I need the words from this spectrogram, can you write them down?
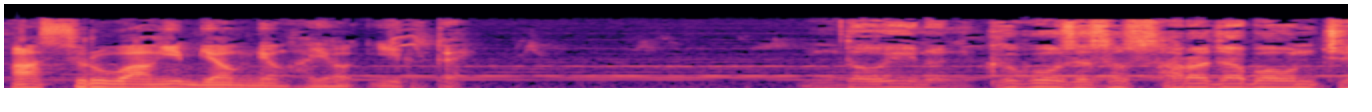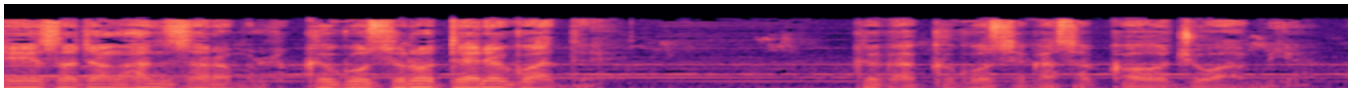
아수르 왕이 명령하여 이르되 너희는 그곳에서 사로잡아온 제사장 한 사람을 그곳으로 데려가되 그가 그곳에 가서 거주하며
